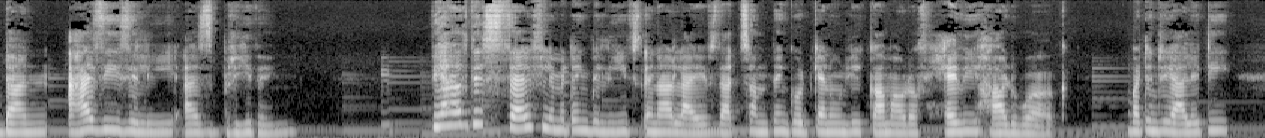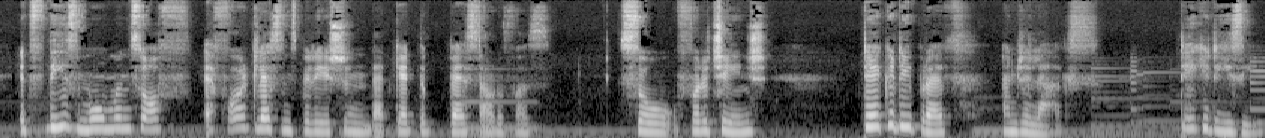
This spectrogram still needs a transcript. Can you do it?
done as easily as breathing. We have these self limiting beliefs in our lives that something good can only come out of heavy hard work. But in reality, it's these moments of effortless inspiration that get the best out of us. So, for a change, take a deep breath and relax. Take it easy.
